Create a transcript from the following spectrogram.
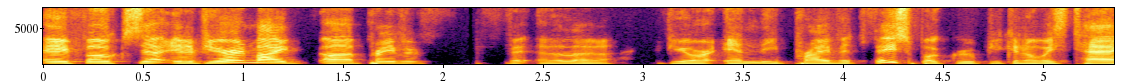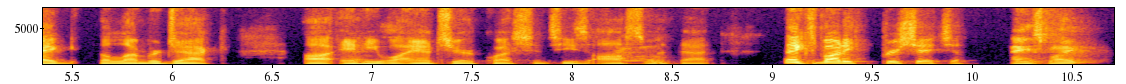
Hey, folks, uh, and if you're in my uh, private, if you are in the private Facebook group, you can always tag the lumberjack, uh, and he will answer your questions. He's awesome at that. Thanks, buddy. Appreciate you. Thanks, Mike.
